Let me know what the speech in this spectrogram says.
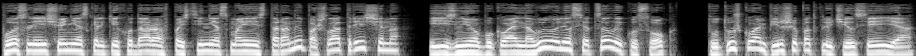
после еще нескольких ударов по стене с моей стороны пошла трещина, и из нее буквально вывалился целый кусок. Тут уж к вампирше подключился и я.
